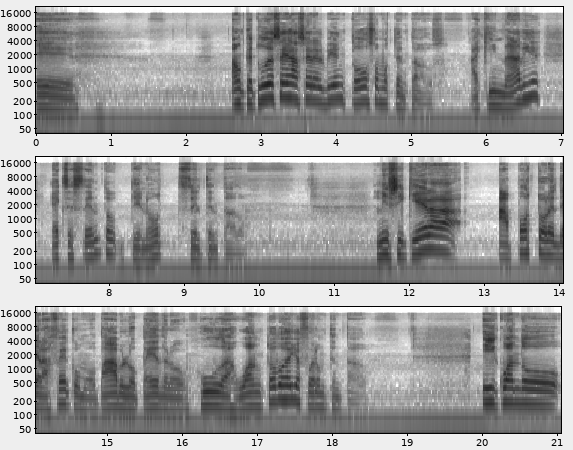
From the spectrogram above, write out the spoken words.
Eh, aunque tú desees hacer el bien, todos somos tentados. Aquí nadie es exento de no ser tentado. Ni siquiera apóstoles de la fe como Pablo, Pedro, Judas, Juan, todos ellos fueron tentados. Y cuando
